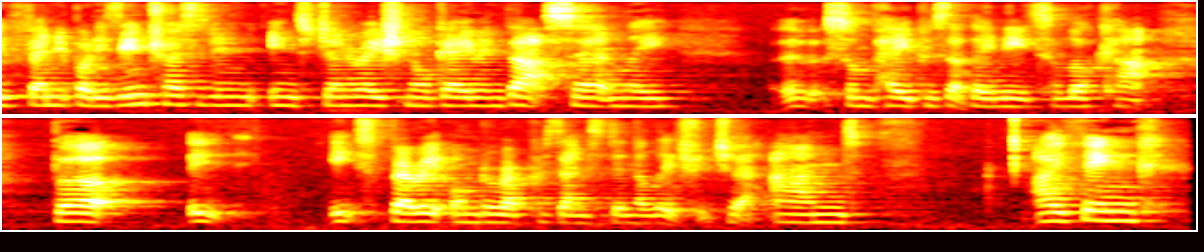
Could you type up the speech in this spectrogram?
if anybody's interested in intergenerational gaming, that's certainly uh, some papers that they need to look at, but it, it's very underrepresented in the literature. And I think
